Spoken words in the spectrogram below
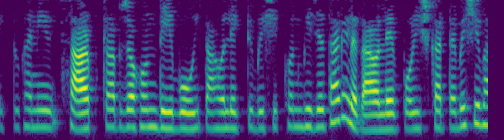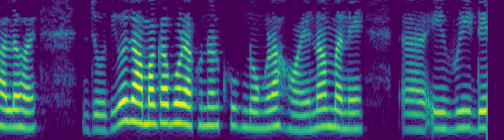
একটুখানি সার্ফ টার্ফ যখন দেবই, তাহলে একটু বেশিক্ষণ ভিজে থাকলে তাহলে পরিষ্কারটা বেশি ভালো হয়। যদিও জামা কাপড় এখন আর খুব নোংরা হয় না মানে এভরি ডে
